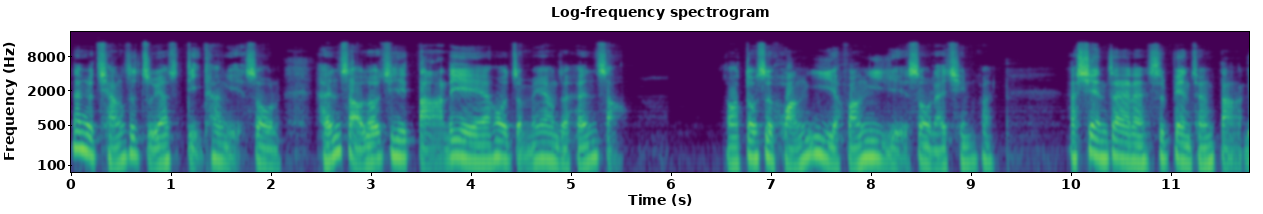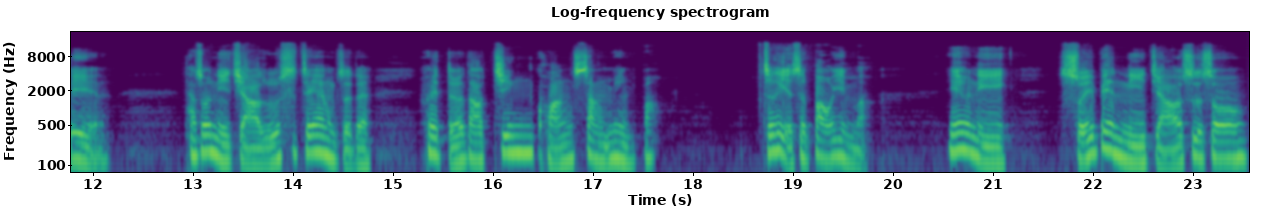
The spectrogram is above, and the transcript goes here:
那个墙是主要是抵抗野兽了，很少说去打猎啊或怎么样子，很少。哦，都是防御啊，防御野兽来侵犯。那现在呢，是变成打猎了。他说：“你假如是这样子的，会得到金狂上命报，这个也是报应嘛。因为你随便你，假如是说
